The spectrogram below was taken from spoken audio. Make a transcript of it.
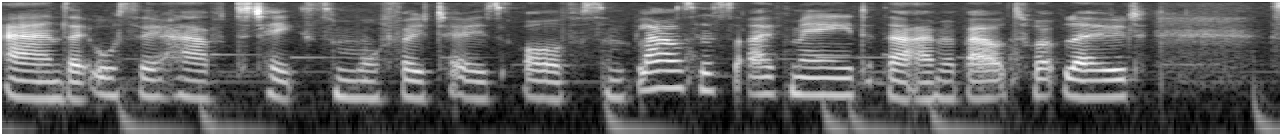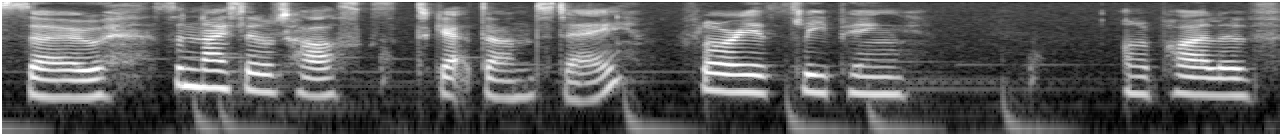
And I also have to take some more photos of some blouses that I've made that I'm about to upload. So, some nice little tasks to get done today. Florrie is sleeping on a pile of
